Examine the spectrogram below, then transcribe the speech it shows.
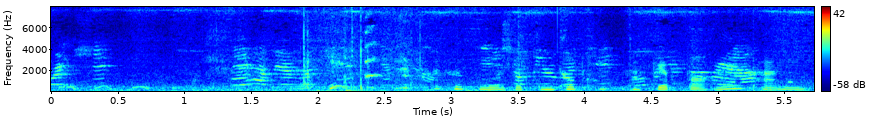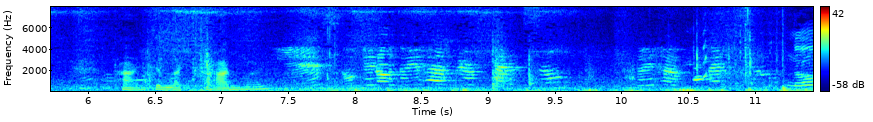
worksheet? Do you have your worksheet? มัวแต่กินข้าวโพดจะเก็บต่อไม่ทันถ่ายเป็นหลักฐานไว้ Yes. Okay, now do you have your pencil? Do you have pencil? no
